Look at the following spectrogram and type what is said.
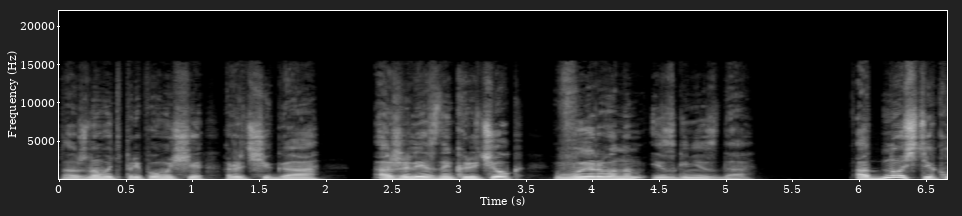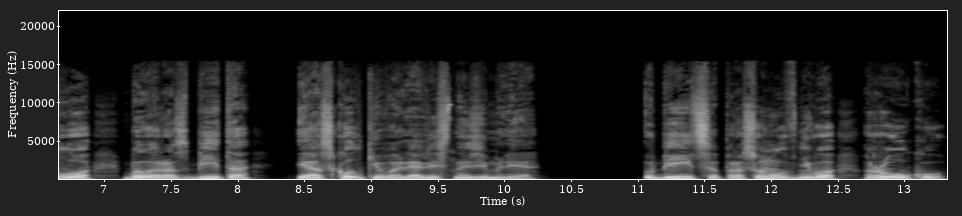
должно быть, при помощи рычага, а железный крючок — вырванным из гнезда. Одно стекло было разбито, и осколки валялись на земле. Убийца просунул в него руку,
